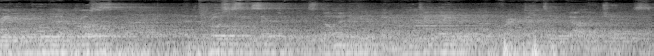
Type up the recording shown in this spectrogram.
integrated coconut processing, and the processing sector is dominated by multi-layered fragmented value chains.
